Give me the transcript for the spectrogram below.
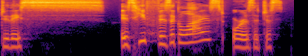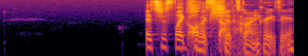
do they s- is he physicalized or is it just it's just like all So the like shit's going crazy.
